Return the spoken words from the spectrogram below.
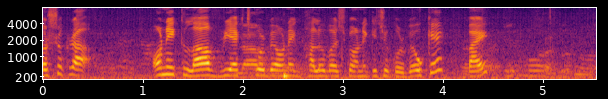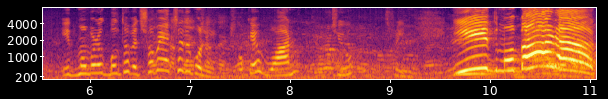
দর্শকরা অনেক লাভ রিয়াক্ট করবে, অনেক ভালোবাসবে, অনেক কিছু করবে। ওকে বাই ঈদ মোবারক বলতে হবে, সবাই একসাথে বলি। Okay one two three Eid মোবারক!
